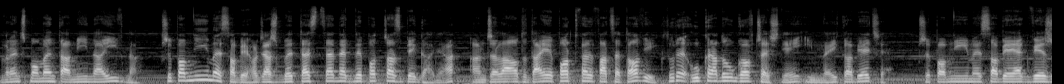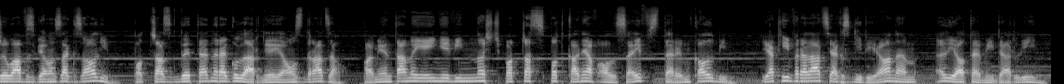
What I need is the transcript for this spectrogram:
wręcz momentami naiwna. Przypomnijmy sobie chociażby tę scenę, gdy podczas biegania Angela oddaje portfel facetowi, który ukradł go wcześniej innej kobiecie. Przypomnijmy sobie, jak wierzyła w związek z Olim, podczas gdy ten regularnie ją zdradzał. Pamiętamy jej niewinność podczas spotkania w Allsafe z Terym Colbin, jak i w relacjach z Gideonem, Eliotem i Darlene.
